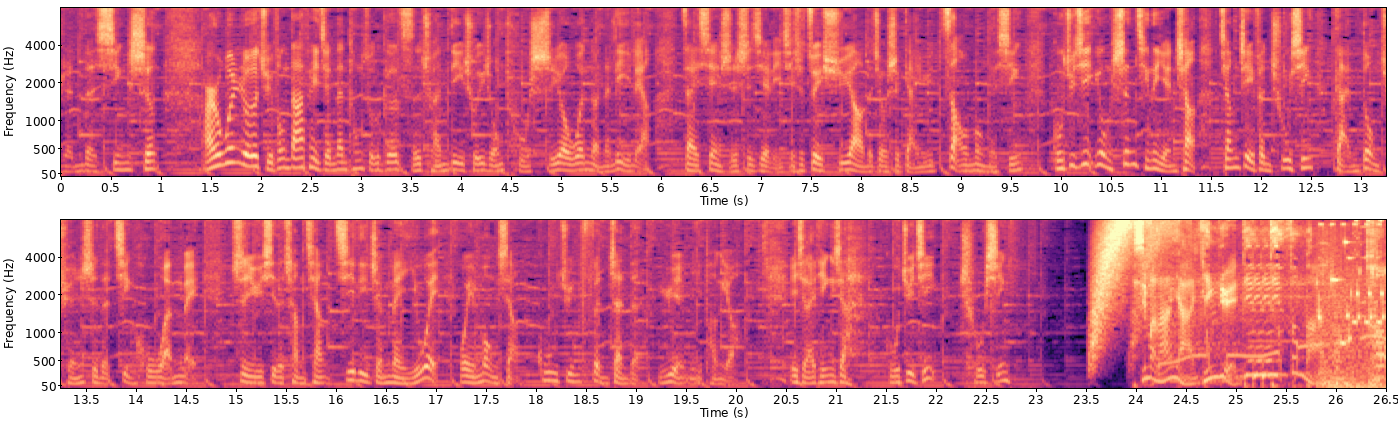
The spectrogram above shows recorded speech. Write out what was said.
人的心声。而温柔的曲风搭配简单通俗的歌词，传递出一种朴实又温暖的力量。在现实世界里，其实最需要的就是敢于造梦的心。古巨基用深情的演唱，将这份初心感动诠释的近乎完美。治愈系的唱腔，激励着每一位为梦想孤军奋战的乐迷朋友。一起来听一下。古巨基初心，喜马拉雅音乐巅巅峰榜 Top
